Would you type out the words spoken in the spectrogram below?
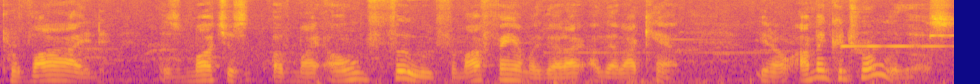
provide as much as of my own food for my family that I that I can. You know, I'm in control of this.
